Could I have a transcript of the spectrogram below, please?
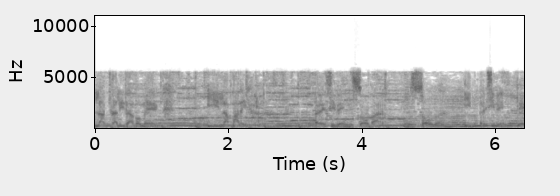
la calidad Domecq y la pareja. Presidente Soda, Soda y Presidente.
